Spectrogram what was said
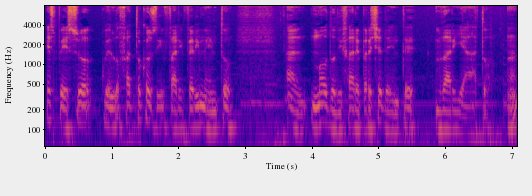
E spesso quello fatto così fa riferimento al modo di fare precedente variato, eh?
